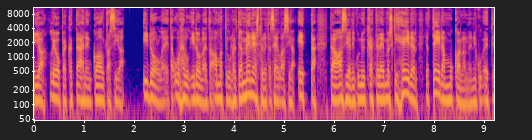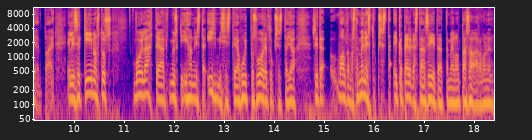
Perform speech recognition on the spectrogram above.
ja Leopekka Tähden kaltaisia idoleita, urheiluidoleita, ammattiurheilijoita ja menestyneitä sellaisia, että tämä asia niin kuin nyt kättelee myöskin heidän ja teidän mukananne niin kuin eteenpäin. Eli se kiinnostus voi lähteä myöskin ihan niistä ihmisistä ja huippusuorituksista ja siitä valtavasta menestyksestä, eikä pelkästään siitä, että meillä on tasa-arvoinen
